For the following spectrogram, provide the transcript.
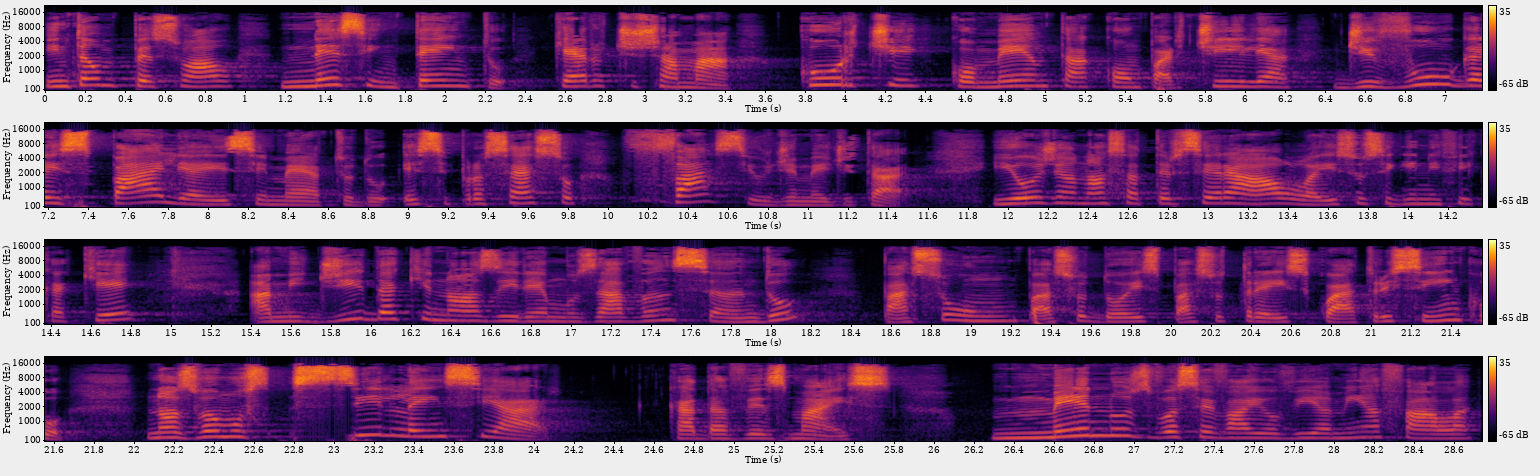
Então, pessoal, nesse intento, quero te chamar Curte, comenta, compartilha, divulga, espalha esse método, esse processo fácil de meditar. E hoje é a nossa terceira aula. Isso significa que, à medida que nós iremos avançando, passo 1, um, passo 2, passo 3, 4 e 5, nós vamos silenciar cada vez mais. Menos você vai ouvir a minha fala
